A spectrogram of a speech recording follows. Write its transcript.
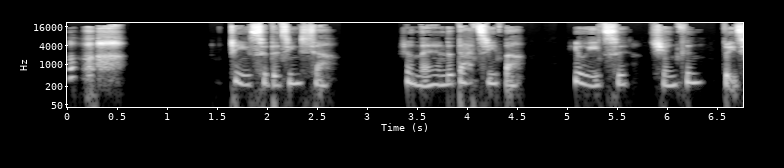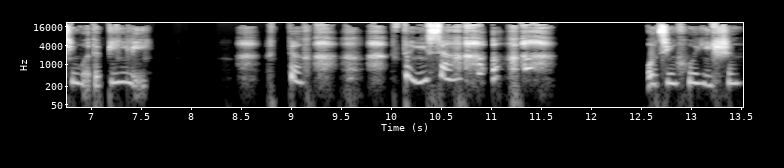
这一次的惊吓，让男人的大鸡巴又一次全根怼进我的逼里。等，等一下！我惊呼一声，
